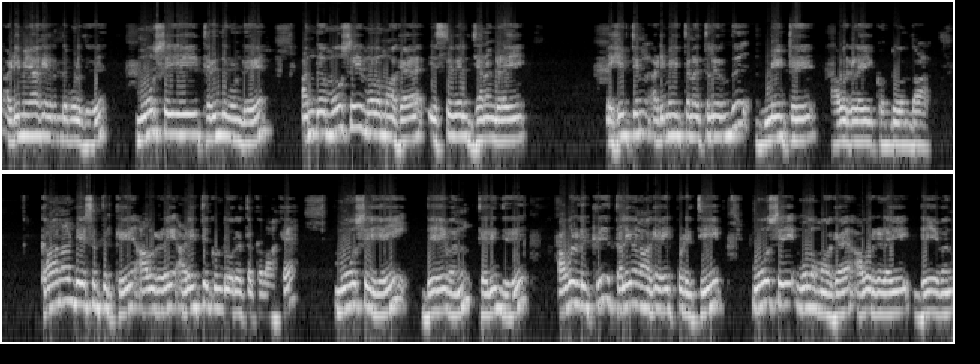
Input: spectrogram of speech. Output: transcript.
அடிமையாக இருந்த பொழுது மோசையை தெரிந்து கொண்டு அந்த மோசை மூலமாக இஸ்ரேல் ஜனங்களை எகிப்தின் அடிமைத்தனத்திலிருந்து மீட்டு அவர்களை கொண்டு வந்தார் கானான் தேசத்திற்கு அவர்களை அழைத்து கொண்டு வரத்தக்கதாக மோசையை தேவன் தெரிந்து அவர்களுக்கு தலைவனாக ஏற்படுத்தி மோசை மூலமாக அவர்களை தேவன்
